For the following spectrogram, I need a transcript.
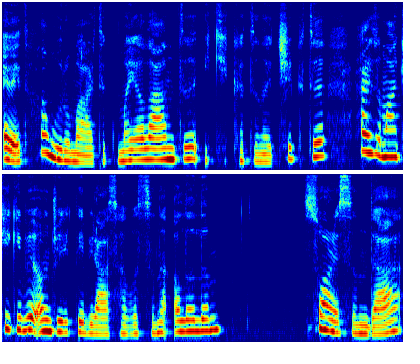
Evet hamurum artık mayalandı. iki katına çıktı. Her zamanki gibi öncelikle biraz havasını alalım. Sonrasında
